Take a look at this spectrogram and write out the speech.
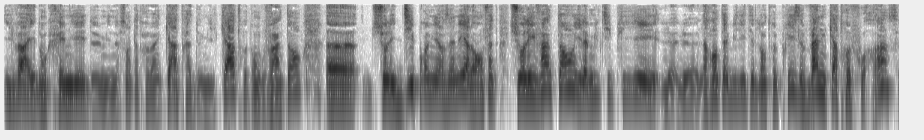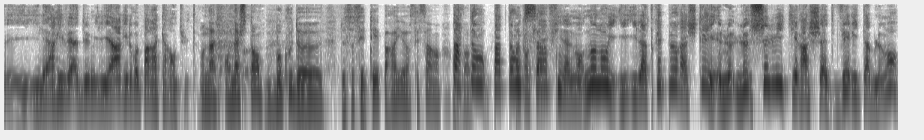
il va donc régner de 1984 à 2004, donc 20 ans. sur les dix premières années, alors en fait, sur les 20 ans, il a multiplié le, la rentabilité de l'entreprise 24 fois. Hein. il est arrivé à 2 milliards, il repart à 48. En, en achetant beaucoup de, de sociétés par ailleurs, c'est ça hein, tant, pas tant que ça, finalement. Non, non, il, a très peu racheté. Le, celui qui rachète véritablement,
